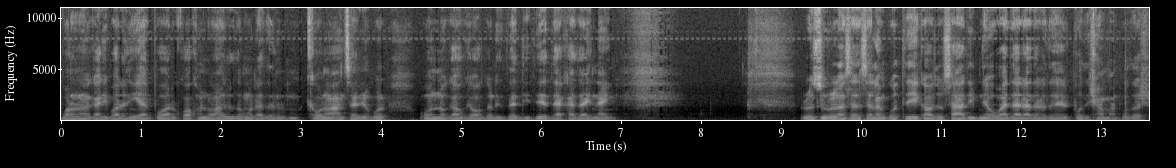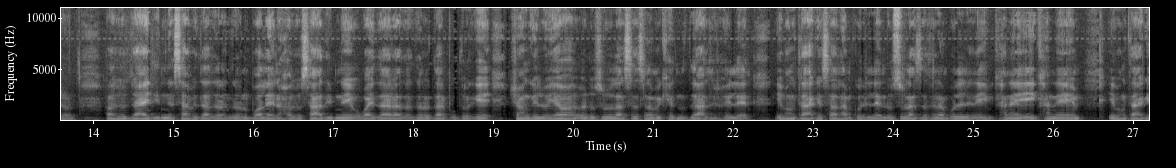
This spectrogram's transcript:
বর্ণনাকারী বলেন ইয়ার পর কখনো হয়তো তোমরা কোনো আনসারের উপর অন্য কাউকে অগ্রতা দিতে দেখা যায় নাই। রসুল্লাহ সাল্লাম কর্তৃক হজরত সাদ ইবনে ওবায়দার আদালতের প্রতি সম্মান প্রদর্শন। হজরত জাহিদ ইবনে সাবেদ আদালত বলেন হজরত সাদ ইবনে ওবায়দার আদালত তার পুত্রকে সঙ্গে লইয়া রসুল্লাহ সাল্লামের খেদমতে হাজির হইলেন এবং তাহাকে সালাম করিলেন। রসুল্লাহ সাল্লাম বলিলেন, এইখানে এইখানে, এবং তাহাকে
